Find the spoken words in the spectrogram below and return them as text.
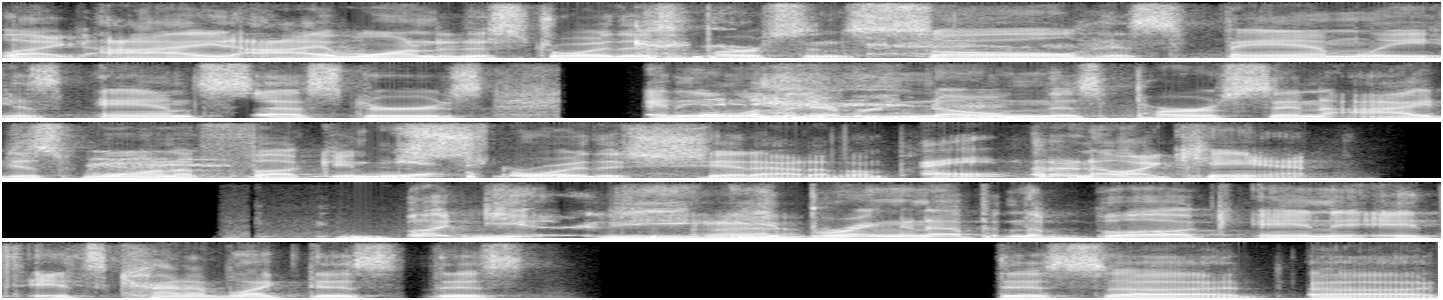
Like I I want to destroy this person's soul, his family, his ancestors, anyone that ever known this person. I just want to fucking Yes. destroy the shit out of them. Right. But I know I can't. but you you, Yeah. you bring it up in the book and it's it's kind of like this this this uh uh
